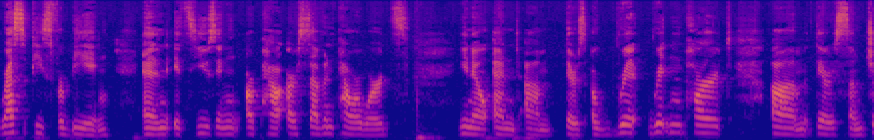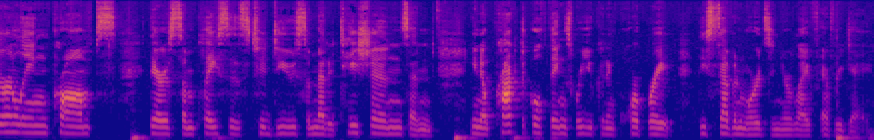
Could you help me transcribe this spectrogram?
recipes for being, and it's using our power, our seven power words. You know, and um, there's a writ- written part. Um, there's some journaling prompts. There's some places to do some meditations and you know practical things where you can incorporate these seven words in your life every day.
